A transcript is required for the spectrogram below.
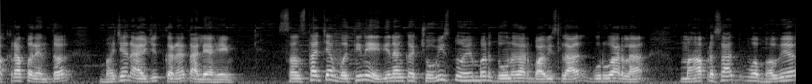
अकरापर्यंत भजन आयोजित करण्यात आले आहे. संस्थाच्या वतीने दिनांक चोवीस नोव्हेंबर दोन हजार बावीसला गुरुवारला महाप्रसाद व भव्य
